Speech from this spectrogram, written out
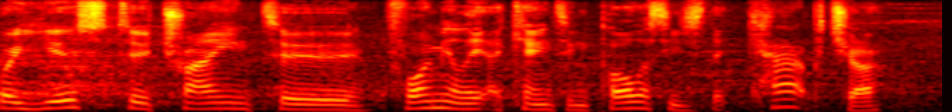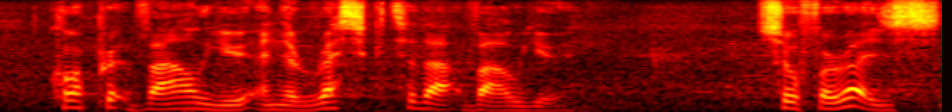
We're used to trying to formulate accounting policies that capture corporate value and the risk to that value. So for us,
